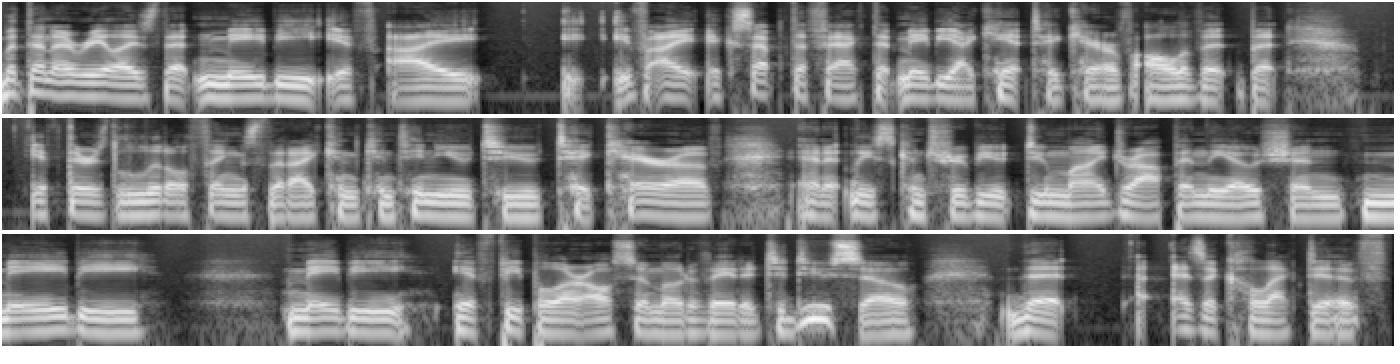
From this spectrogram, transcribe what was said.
But then i realize that maybe if i if i accept the fact that maybe i can't take care of all of it but if there's little things that I can continue to take care of and at least contribute, do my drop in the ocean, maybe maybe if people are also motivated to do so, that as a collective,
